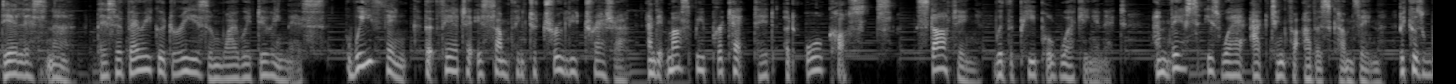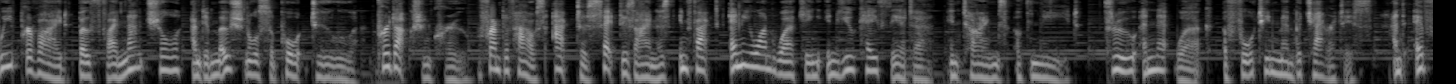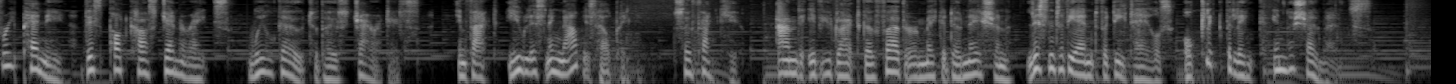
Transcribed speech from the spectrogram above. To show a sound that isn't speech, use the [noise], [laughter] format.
Dear listener, there's a very good reason why we're doing this. We think that theatre is something to truly treasure, and it must be protected at all costs, starting with the people working in it. And this is where Acting for Others comes in, because we provide both financial and emotional support to production crew, front of house, actors, set designers, in fact, anyone working in UK theatre in times of need. Through a network of 14 member charities. And every penny this podcast generates will go to those charities. In fact, you listening now is helping. So thank you. And if you'd like to go further and make a donation, listen to the end for details or click the link in the show notes.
